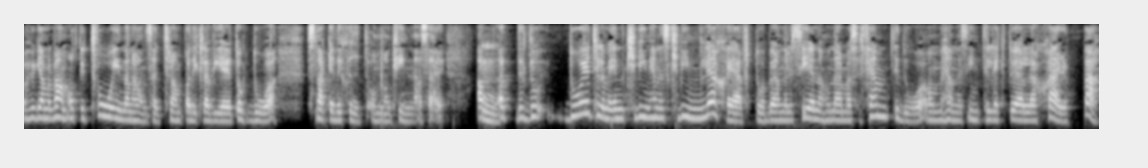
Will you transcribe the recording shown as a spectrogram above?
hur gammal var han? 82 innan han så här, trampade i klaveret och då snackade skit om någon kvinna. Så här. Att, mm. att då, då är till och med en kvinn, hennes kvinnliga chef då börjar analysera när hon närmar sig 50 då om hennes intellektuella skärpa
